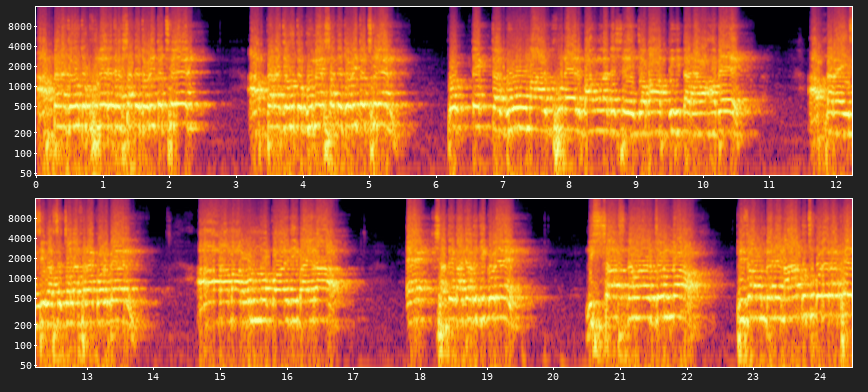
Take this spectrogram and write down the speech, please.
আপনারা যেহেতু খুনের সাথে জড়িত ছিলেন, আপনারা যেহেতু গুমের সাথে জড়িত ছিলেন, প্রত্যেকটা গুম আর খুনের বাংলাদেশে জবাবদিহিতা নেওয়া হবে। আপনারা এসি বাসে চলাফেরা করবেন। আর আমার অন্য কয়েদি বাইরা একসাথে গাজাগুজি করে নিঃশ্বাস নেওয়ার জন্য প্রিজন ব্যানে না কিছু করে রাখে।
